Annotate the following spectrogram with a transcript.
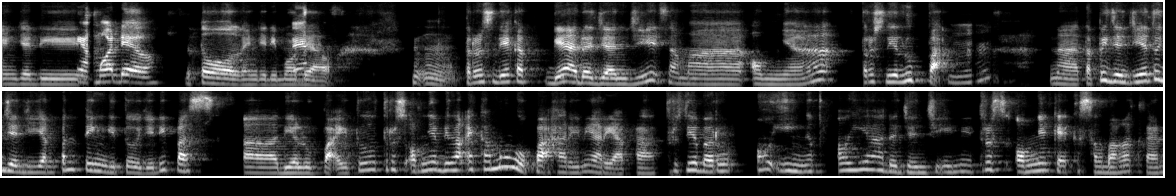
yang jadi yang model. Betul, yang jadi model. Mm-mm. Terus dia dia ada janji sama omnya, terus dia lupa. Hmm. Nah, tapi janjinya tuh janji yang penting gitu. Jadi pas uh, dia lupa itu, terus omnya bilang, eh kamu lupa hari ini hari apa? Terus dia baru, oh inget, oh iya ada janji ini. Terus omnya kayak kesel banget kan.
